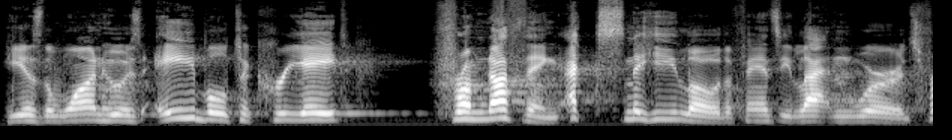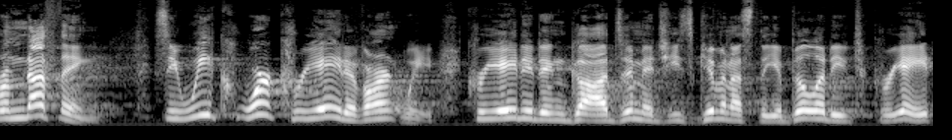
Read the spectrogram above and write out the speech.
He is the one who is able to create from nothing, ex nihilo, the fancy Latin words, from nothing See, we, we're creative, aren't we? Created in God's image. He's given us the ability to create.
